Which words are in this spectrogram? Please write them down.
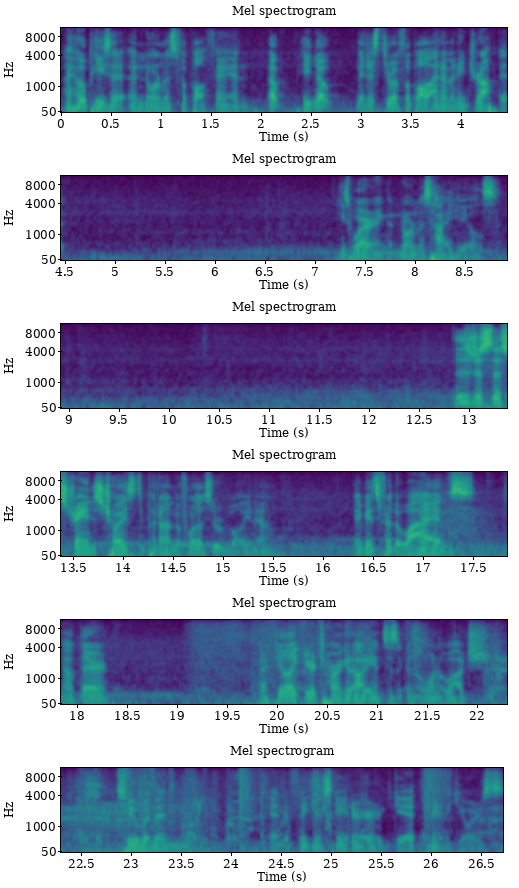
I hope he's an enormous football fan. Oh, he nope. They just threw a football at him and he dropped it. He's wearing enormous high heels. This is just a strange choice to put on before the Super Bowl, you know? Maybe it's for the wives out there. But I feel like your target audience isn't going to want to watch two women and a figure skater get manicures.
